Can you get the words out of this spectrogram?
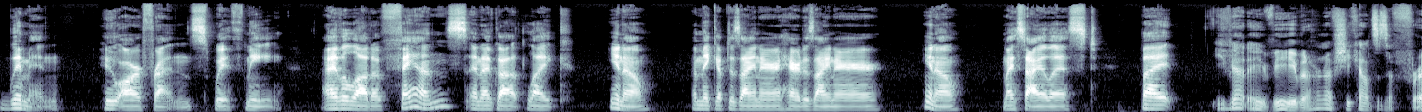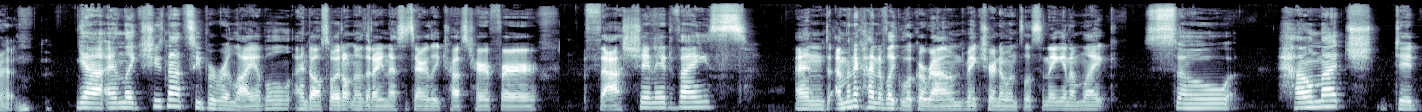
women who are friends with me. I have a lot of fans and I've got like, you know, a makeup designer, a hair designer, you know, my stylist. But You've got AV, but I don't know if she counts as a friend. yeah, and like she's not super reliable. And also, I don't know that I necessarily trust her for fashion advice. And I'm gonna kind of like look around, make sure no one's listening. And I'm like, so how much did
